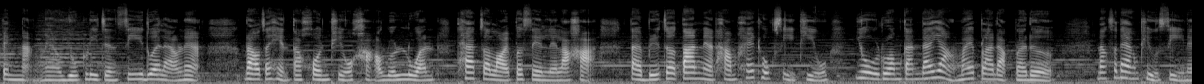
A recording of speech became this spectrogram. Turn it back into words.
เป็นหนังแนวยุครีเจนซี่ด้วยแล้วเนี่ย เราจะเห็นต่คนผิวขาวล้วนๆ แทบจะร้อยเปอร์เซ็นต์เลยล่ะค่ะ แต่บริจเจอร์ตันเนี่ยทำให้ทุกสีผิวอยู่รวมกันได้อย่างไม่ประดักประเดิก นักแสดงผิวสีใน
